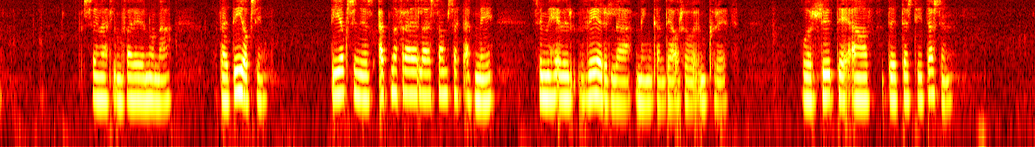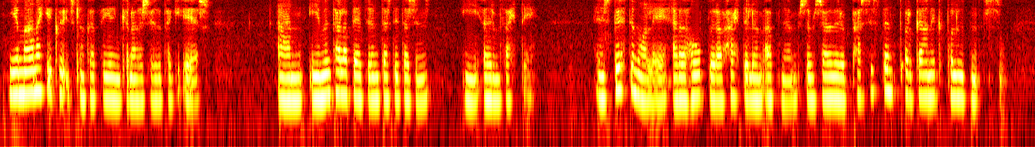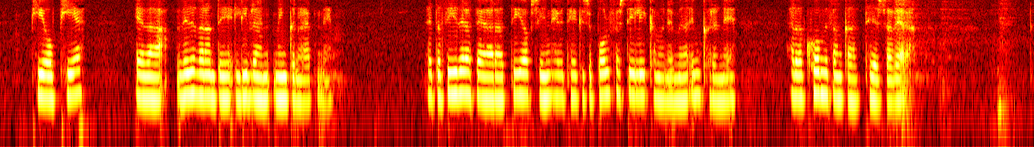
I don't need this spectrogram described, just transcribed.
sem við ætlum að fara yfir núna og það er díóksín díóksín er efnafræðilega samsett efni sem hefur verulega mingandi áhrif á umhverfið og er hluti af The Dirty Dozen Ég man ekki hver íslenska þýðingan á þessu hugtæki er, en ég mun tala betur um Dirty Dozen í öðrum þætti. En í stuttumáli er það hópur af hættulegum öfnum sem sögður eru Persistent Organic Pollutants, POP, eða viðvarandi lífræn mengunarefni. Þetta þýðir að þegar að dióksín hefur tekið sér bólfæstu í líkamannum eða umkvörunni er það komið þangað til þess að vera.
